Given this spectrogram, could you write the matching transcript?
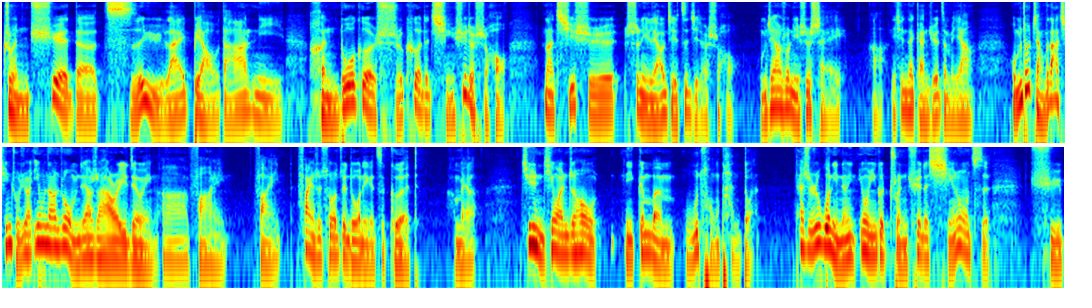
准确的词语来表达你很多个时刻的情绪的时候，那其实是你了解自己的时候。我们经常说你是谁啊？你现在感觉怎么样？我们都讲不大清楚。就像英文当中，我们经常说 How are you doing？啊，Fine，Fine，Fine 是说的最多的一个字，Good，没了。其实你听完之后，你根本无从判断。但是如果你能用一个准确的形容词去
